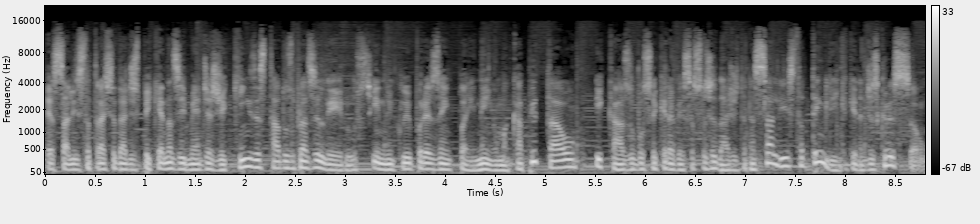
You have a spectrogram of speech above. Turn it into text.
Essa lista traz cidades pequenas e médias de 15 estados brasileiros, e não inclui, por exemplo, nenhuma capital. E caso você queira ver se a sociedade está nessa lista, tem link aqui na descrição.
